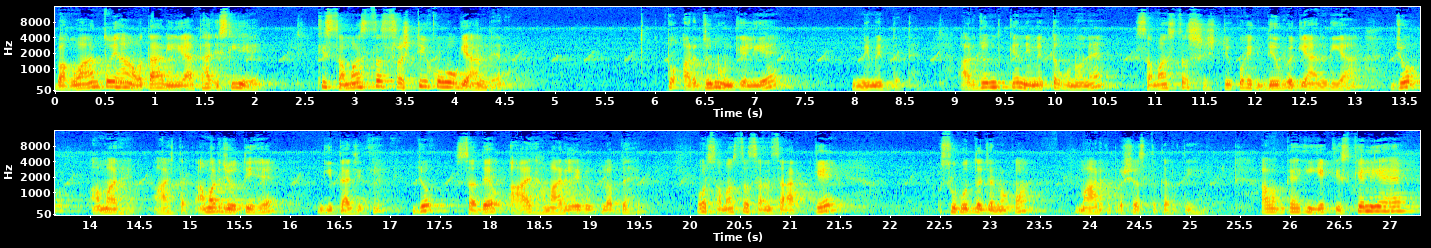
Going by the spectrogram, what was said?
भगवान तो यहाँ अवतार लिया था इसलिए कि समस्त सृष्टि को वो ज्ञान देना। तो अर्जुन उनके लिए निमित्त थे। अर्जुन के निमित्त उन्होंने समस्त सृष्टि को एक दिव्य ज्ञान दिया, जो अमर है, आज तक। अमर ज्योति है गीता जी की, जो सदैव आज हमारे लिए भी उपलब्ध है। और समस्त संसार के सुबुद्ध जनों का मार्ग प्रशस्त करती है। अब हम कहें कि ये किसके लिए है?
